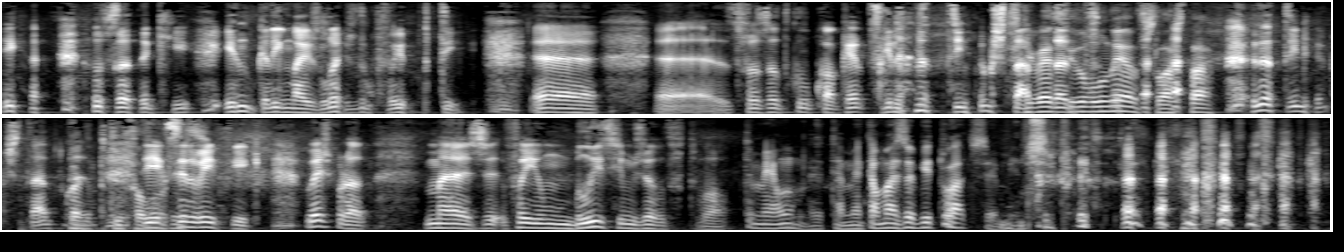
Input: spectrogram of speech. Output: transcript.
Usando aqui, indo um bocadinho mais longe do que foi o Petit. Uh, uh, se fosse outro clube qualquer, de seguida não tinha gostado. Se tivesse tanto. sido o Belenenses, lá está. não tinha gostado. Quando o Petit falou Tinha que ser o Benfica. Mas pronto. Mas foi um belíssimo jogo de futebol. Também, é um, também estão mais habituados, é menos surpresa.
